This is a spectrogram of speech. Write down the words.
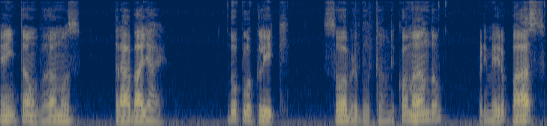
Então vamos trabalhar. Duplo clique sobre o botão de comando. Primeiro passo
